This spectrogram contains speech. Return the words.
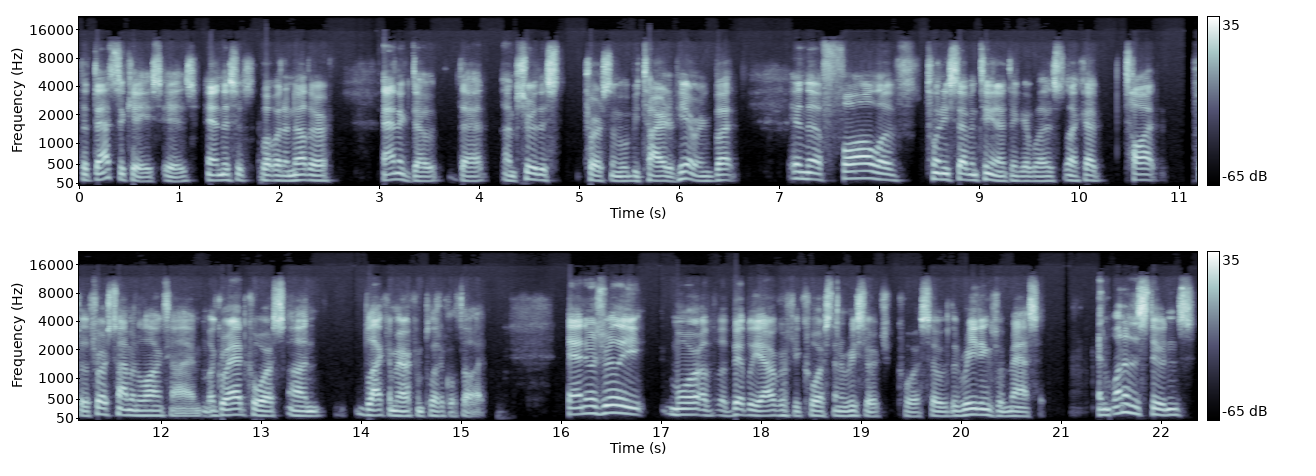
that that's the case is, and this is what, another anecdote that I'm sure this person will be tired of hearing, but in the fall of 2017, I think it was, like I taught for the first time in a long time a grad course on Black American political thought. And it was really more of a bibliography course than a research course. So the readings were massive. And one of the students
